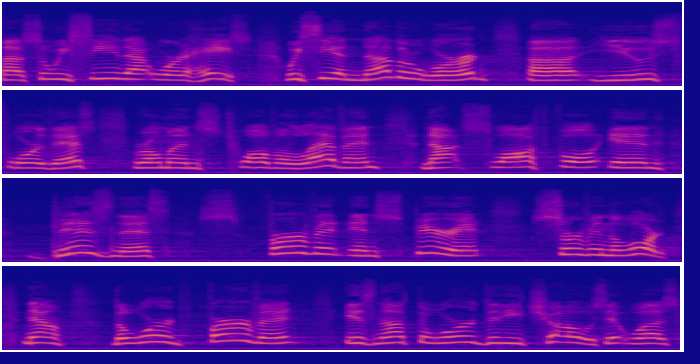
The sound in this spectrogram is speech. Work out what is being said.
Uh, so we see that word haste. We see another word uh, used for this, Romans 12 11, not slothful in business, fervent in spirit, serving the Lord. Now, the word fervent is not the word that he chose, it was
